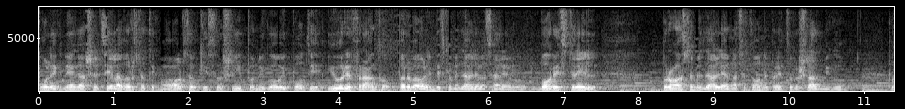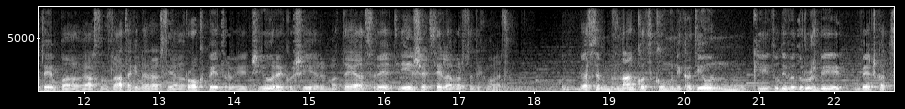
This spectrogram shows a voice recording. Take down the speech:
poleg njega še cela vrsta tekmovalcev, ki so šli po njegovi poti. Jure Franko, prva olimpijska medalja v Sarajevu, Boris Strel, bronasta medalja na svetovnem prvenstvu v Šladmigu. Potem pa jasno zlata generacija, Rok Petrovič, Jure Košir, Mateja Svet in še cela vrsta tekmovalcev. Jaz sem znan kot komunikativen, ki tudi v družbi večkrat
